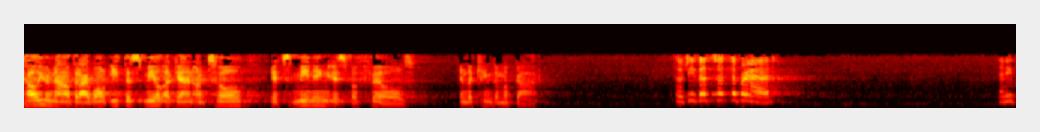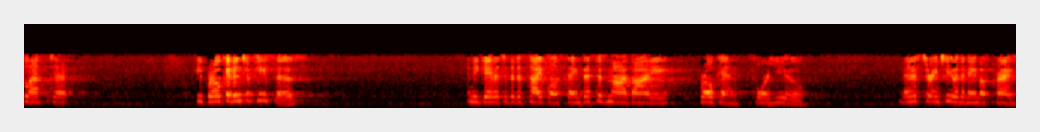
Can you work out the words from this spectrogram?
tell you now that I won't eat this meal again until its meaning is fulfilled in the kingdom of God. So Jesus took the bread and he blessed it. He broke it into pieces and he gave it to the disciples, saying, This is my body broken for you. Ministering to you in the name of Christ,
